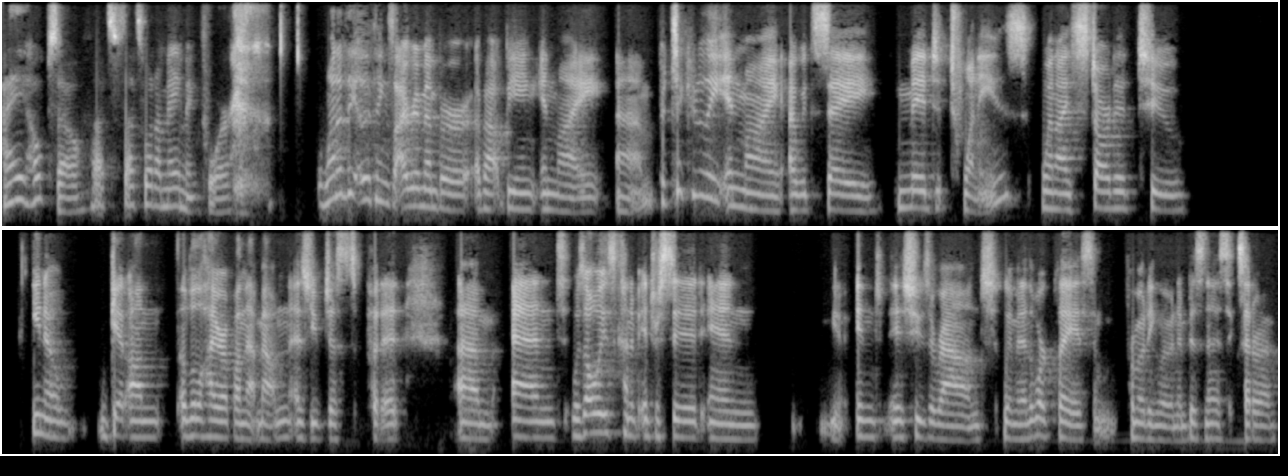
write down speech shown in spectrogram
I hope so. That's that's what i'm aiming for. One of the other things i remember about being in my um, particularly in my i would say mid 20s when i started to you know get on a little higher up on that mountain as you've just put it um, and was always kind of interested in you know, in issues around women in the workplace and promoting women in business, et cetera.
